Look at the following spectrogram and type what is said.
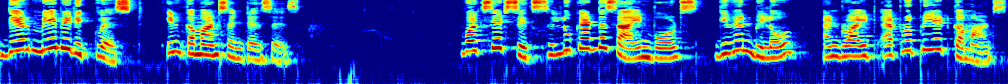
There may be request in command sentences. Worksheet 6. Look at the signboards given below and write appropriate commands.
